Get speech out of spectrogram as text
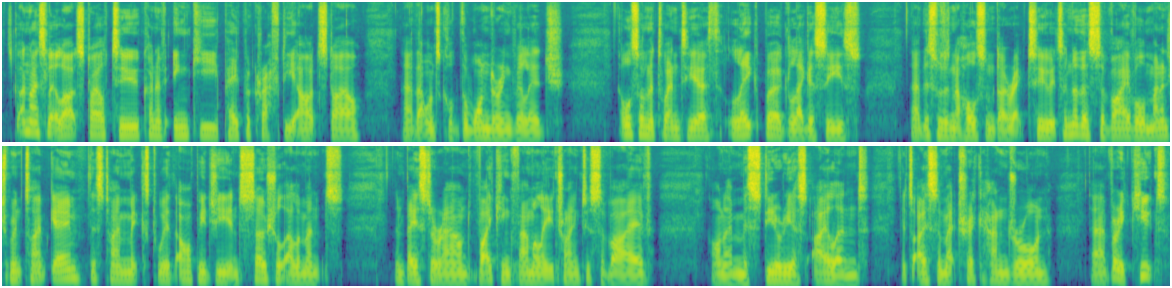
It's got a nice little art style too, kind of inky, papercrafty art style. Uh, that one's called The Wandering Village. Also on the 20th, Lakeburg Legacies. Uh, this was in a Wholesome Direct 2. It's another survival management type game, this time mixed with RPG and social elements and based around Viking family trying to survive on a mysterious island. It's isometric, hand drawn, uh, very cute.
